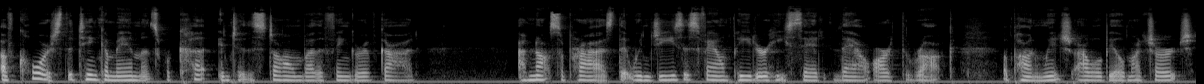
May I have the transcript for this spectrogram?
Of course, the Ten Commandments were cut into the stone by the finger of God. I'm not surprised that when Jesus found Peter, he said, Thou art the rock upon which I will build my church.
